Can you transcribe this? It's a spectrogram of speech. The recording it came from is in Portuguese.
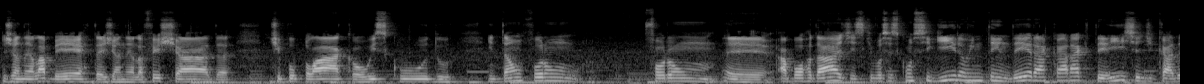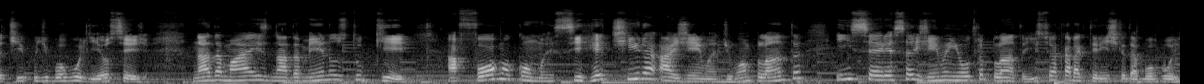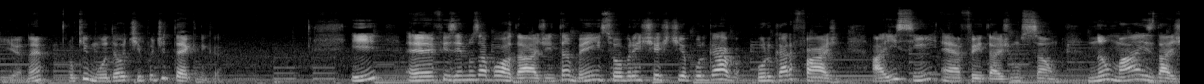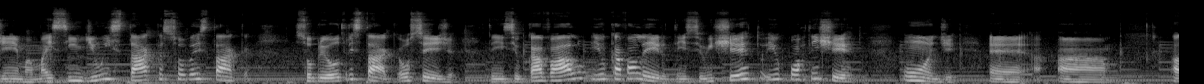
janela aberta, janela fechada, tipo placa ou escudo. Então foram foram é, abordagens que vocês conseguiram entender a característica de cada tipo de borbolia, ou seja, nada mais, nada menos do que a forma como se retira a gema de uma planta e insere essa gema em outra planta. Isso é a característica da borbolia, né? O que muda é o tipo de técnica. E é, fizemos abordagem também sobre a enxertia por, gar por garfagem. Aí sim é feita a junção não mais da gema, mas sim de uma estaca sobre a estaca, sobre outra estaca. Ou seja, tem-se o cavalo e o cavaleiro, tem-se o enxerto e o porta-enxerto, onde é, a a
